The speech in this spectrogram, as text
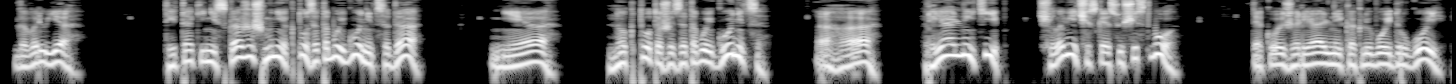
— говорю я. Ты так и не скажешь мне, кто за тобой гонится, да? Не, но кто-то же за тобой гонится. Ага, реальный тип, человеческое существо. Такой же реальный, как любой другой.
